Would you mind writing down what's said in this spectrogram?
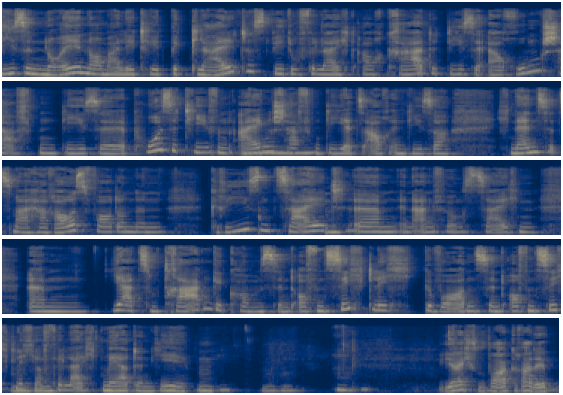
diese neue Normalität begleitest, wie du vielleicht auch gerade diese Errungenschaften, diese positiven mhm. Eigenschaften, mhm. die jetzt auch in dieser, ich nenne es jetzt mal herausfordernden Krisenzeit, mhm. ähm, in Anführungszeichen, ähm, ja, zum Tragen gekommen sind, offensichtlich geworden sind, offensichtlicher mhm. vielleicht mehr denn je. Mhm. Ja, ich war gerade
